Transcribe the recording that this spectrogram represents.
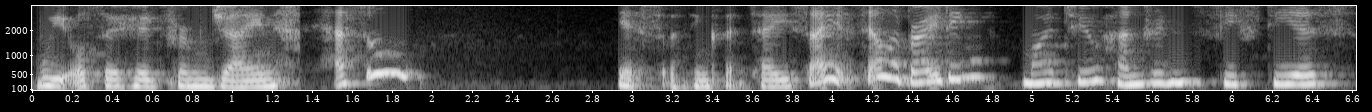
we also heard from Jane Hassel. Yes, I think that's how you say it. Celebrating my 250th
